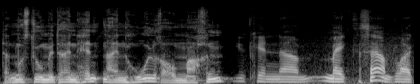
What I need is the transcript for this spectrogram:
Dann musst du mit deinen Händen einen Hohlraum machen. You can make the sound like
